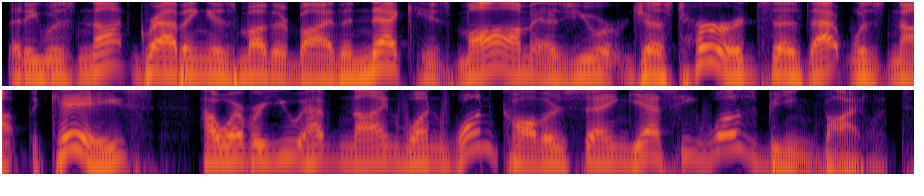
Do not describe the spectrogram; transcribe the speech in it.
that he was not grabbing his mother by the neck. His mom, as you just heard, says that was not the case. However, you have 911 callers saying yes, he was being violent.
